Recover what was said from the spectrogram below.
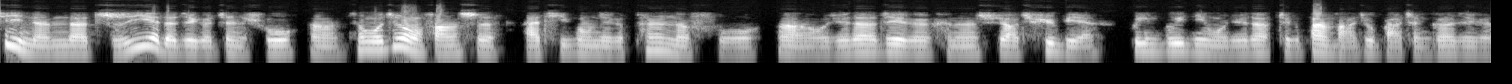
技能的职业的这个证书，嗯，通过这种方式来提供这个烹饪的服务，嗯，我觉得这个可能需要区别，并不一定，我觉得这个办法就把整个这个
